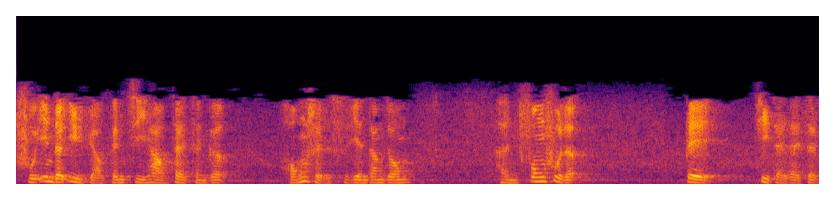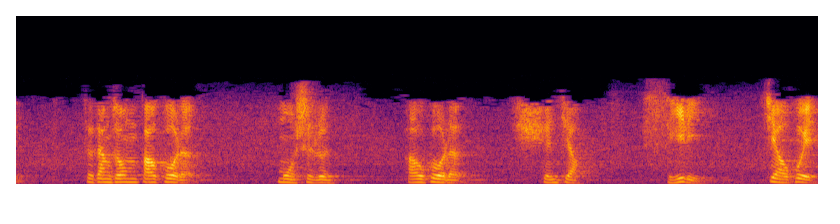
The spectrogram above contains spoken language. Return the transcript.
福音的预表跟记号，在整个洪水的事件当中，很丰富的被记载在这里。这当中包括了末世论，包括了宣教、洗礼、教会、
